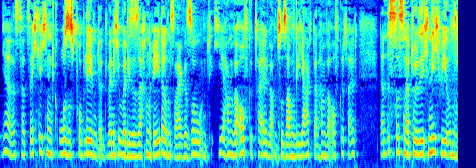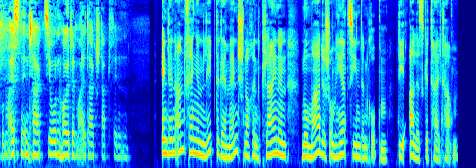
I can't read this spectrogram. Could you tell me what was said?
Ja, das ist tatsächlich ein großes Problem. Denn wenn ich über diese Sachen rede und sage so, und hier haben wir aufgeteilt, wir haben zusammen gejagt, dann haben wir aufgeteilt, dann ist das natürlich nicht, wie unsere meisten Interaktionen heute im Alltag stattfinden. In den Anfängen lebte der Mensch noch in kleinen, nomadisch umherziehenden Gruppen, die alles geteilt haben.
